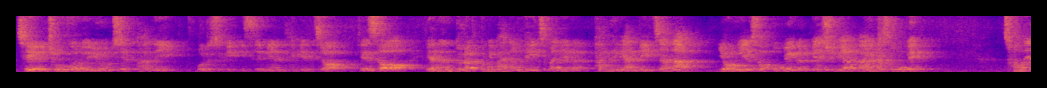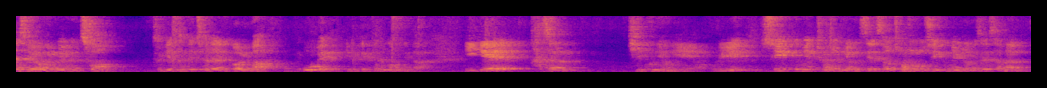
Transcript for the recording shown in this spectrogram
제일 좋은 거는 이 칠판이 머릿속에 있으면 되겠죠. 그래서 얘는 누락분이 반영돼 있지만 얘는 반영이 안 돼 있잖아. 0에서 500을 빼주면 마이너스 500. 1000에서 0을 빼면 1000. 두개 상대 처리하니까 얼마? 500 이렇게 되는 겁니다. 이게 가장 기본형이에요. 우리 수익금액 조정 명세에서 조정 수익금액 명세에서는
